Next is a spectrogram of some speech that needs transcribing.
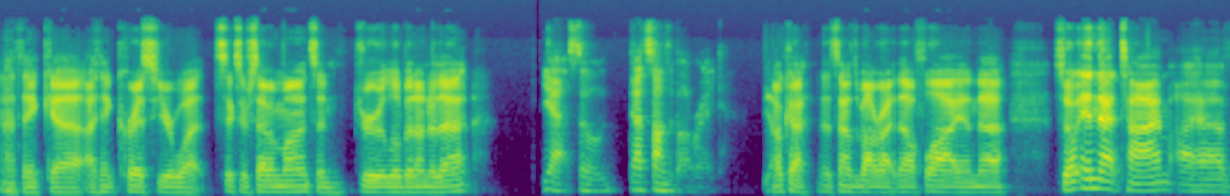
And I think uh, I think Chris, you're what six or seven months, and Drew a little bit under that. Yeah, so that sounds about right. Okay, that sounds about right. That'll fly. And uh, so in that time, I have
